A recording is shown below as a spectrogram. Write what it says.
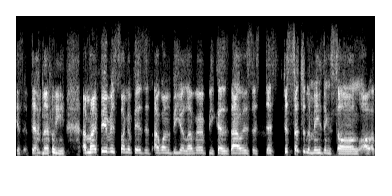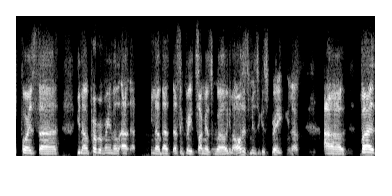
Yes, definitely. Uh, my favorite song of his is "I Want to Be Your Lover" because that was just just, just such an amazing song. Of course, uh, you know, "Purple Rain," uh, you know that that's a great song as well. You know, all his music is great. You know, uh, but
